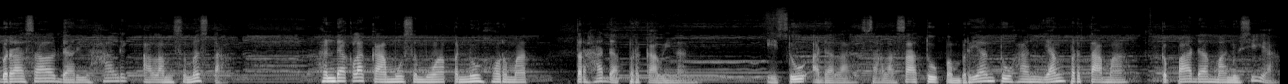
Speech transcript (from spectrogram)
berasal dari halik alam semesta. Hendaklah kamu semua penuh hormat terhadap perkawinan. Itu adalah salah satu pemberian Tuhan yang pertama kepada manusia,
